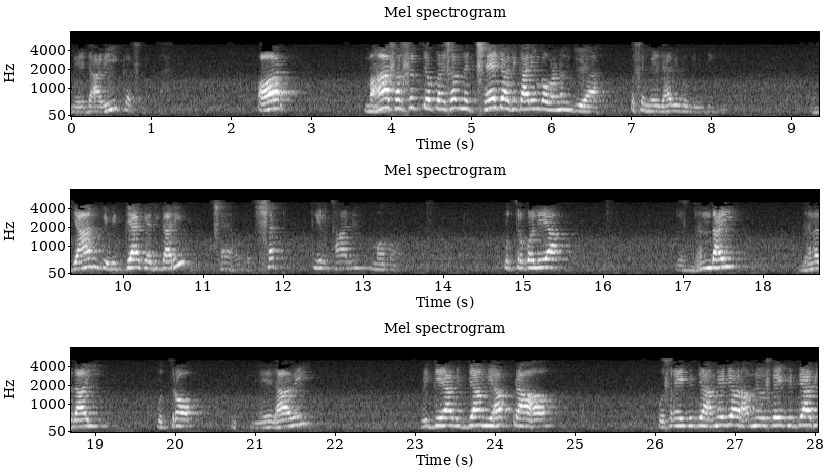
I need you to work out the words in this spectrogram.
मेधावी कर सकता है। और महासरस्वती उपनिषद में छह जो अधिकारियों का वर्णन किया, उसे मेधावी को गिनती की। ज्ञान की विद्या के अधिकारी छह हो गए। शत तीर्थानी मम। पुत्र को लिया धनदाई धनदाई, पुत्रो, मेधावी विद्या विद्याम यह प्राह। उसने एक विद्या हमें दिया और हमने उसको एक विद्या दी।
